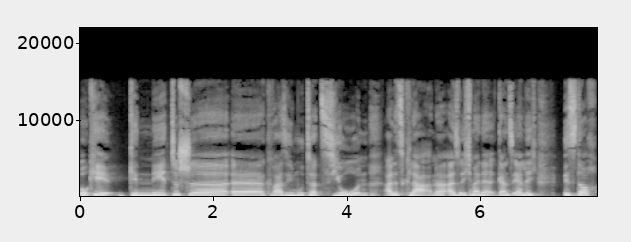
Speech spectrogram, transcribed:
Okay, genetische äh, quasi Mutation, alles klar. Ne? Also ich meine, ganz ehrlich, ist doch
